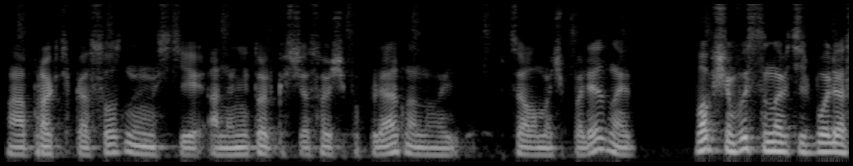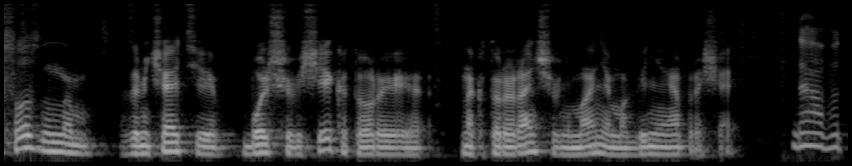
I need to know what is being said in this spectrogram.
а практика осознанности, она не только сейчас очень популярна, но и в целом очень полезна. В общем, вы становитесь более осознанным, замечаете больше вещей, которые, на которые раньше внимания могли не обращать. Да, вот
